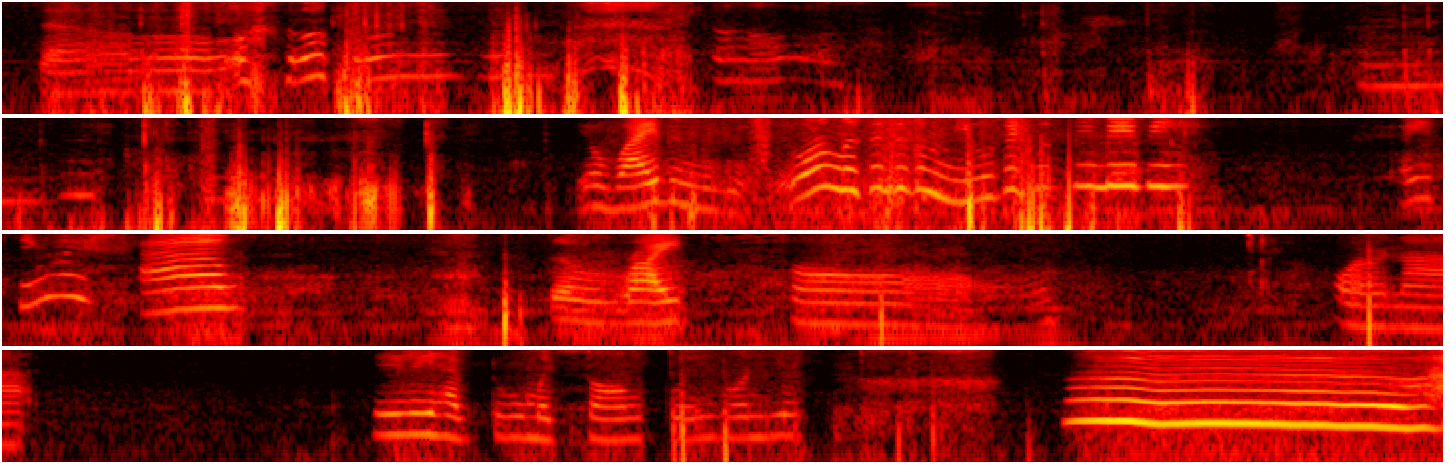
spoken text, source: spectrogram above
So. You're vibing with me. You want to listen to some music with me, maybe? I think I have the right song or not. Really have too much songs going on here. Mm,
